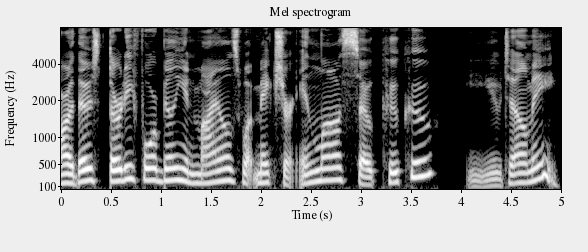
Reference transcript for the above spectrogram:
Are those 34 billion miles what makes your in laws so cuckoo? You tell me.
